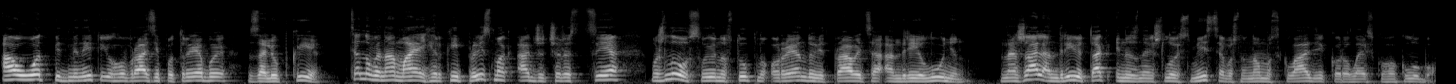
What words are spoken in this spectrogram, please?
а от підмінити його в разі потреби залюбки. Ця новина має гіркий присмак, адже через це, можливо, в свою наступну оренду відправиться Андрій Лунін. На жаль, Андрію так і не знайшлось місця в основному складі королевського клубу.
